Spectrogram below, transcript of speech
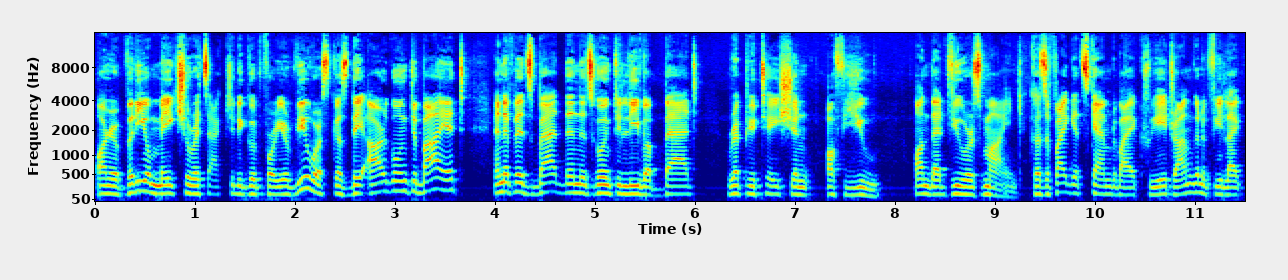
on your video, make sure it's actually good for your viewers because they are going to buy it. And if it's bad, then it's going to leave a bad reputation of you on that viewer's mind. Because if I get scammed by a creator, I'm gonna feel like,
